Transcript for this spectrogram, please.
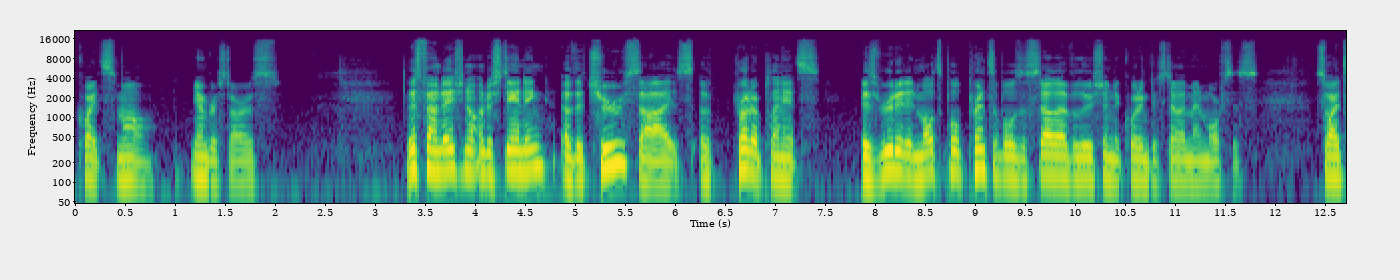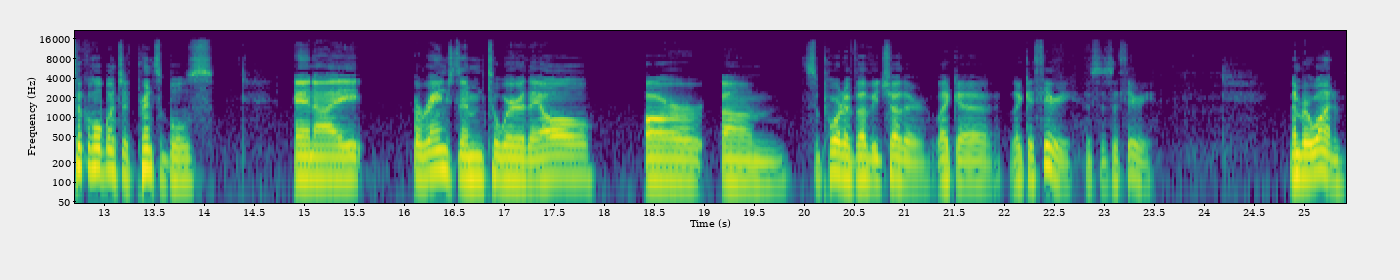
quite small. Younger stars. This foundational understanding of the true size of protoplanets is rooted in multiple principles of stellar evolution according to stellar metamorphosis. So I took a whole bunch of principles and I arranged them to where they all are um, supportive of each other, like a like a theory. This is a theory. Number one,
